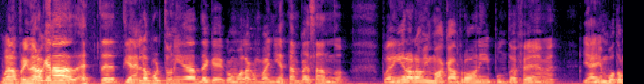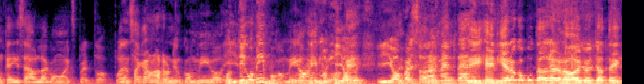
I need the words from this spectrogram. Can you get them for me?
bueno, primero que nada, este, tienen la oportunidad de que como la compañía está empezando, pueden ir ahora mismo a caproni.fm y hay un botón que dice habla con un experto. Pueden sacar una reunión conmigo. y- ¿Contigo mismo? Conmigo mismo. Y, yo, y yo personalmente... De ingeniero computadora, no, yo ya te.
